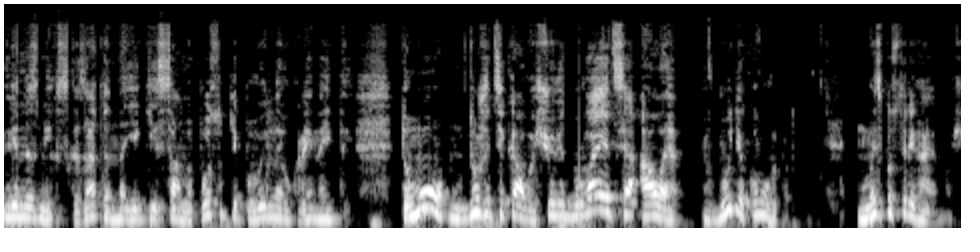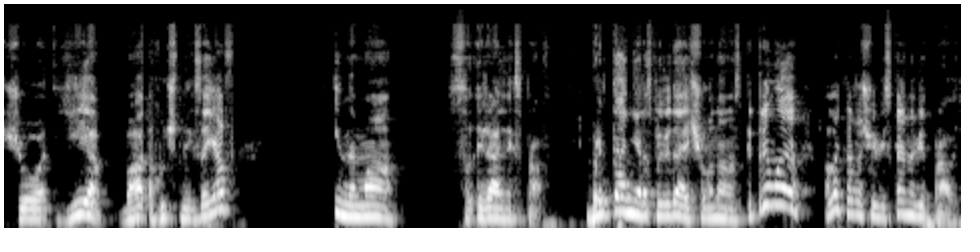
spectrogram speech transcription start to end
Він не зміг сказати, на які саме поступки повинна Україна йти. Тому дуже цікаво, що відбувається, але в будь-якому випадку ми спостерігаємо, що є багато гучних заяв і нема реальних справ. Британія розповідає, що вона нас підтримує, але каже, що війська не відправить.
